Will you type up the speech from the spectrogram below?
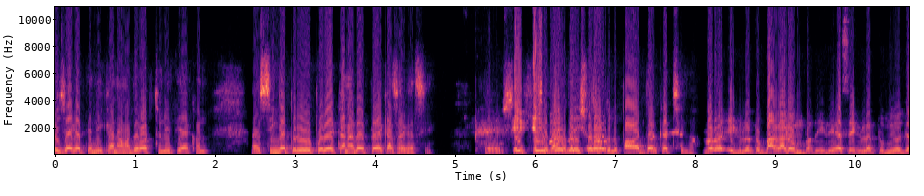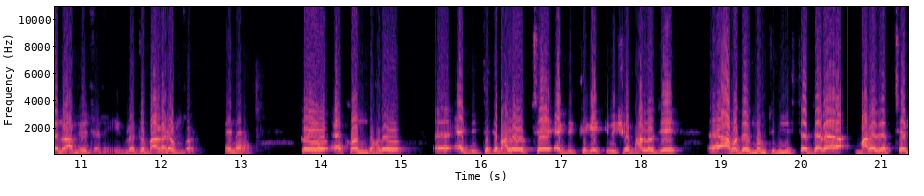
ওই জায়গাতে নেই কারণ আমাদের অর্থনীতি এখন সিঙ্গাপুরের উপরে কানাডার প্রায় কাছাকাছি। পাওয়ার দরকার ছিল। ধরো এগুলো তো বাগাড়ম্বর ইলিয়াস এগুলো তুমিও জানো আমিও জানি। এগুলো তো বাগাড়ম্বর তাই না? তো এখন ধরো একদিক থেকে ভালো হচ্ছে একদিক থেকে একটি বিষয় ভালো যে আমাদের মন্ত্রী মিনিস্টার যারা মারা যাচ্ছেন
